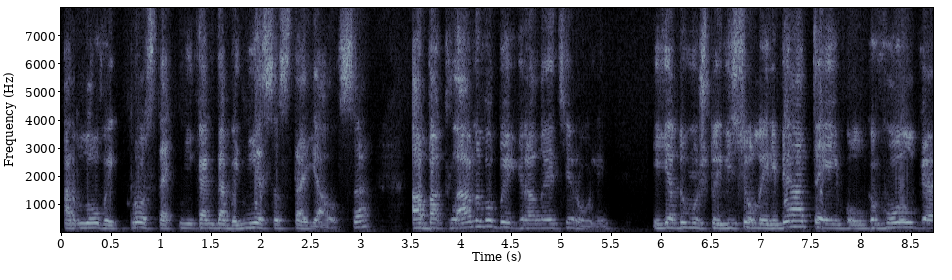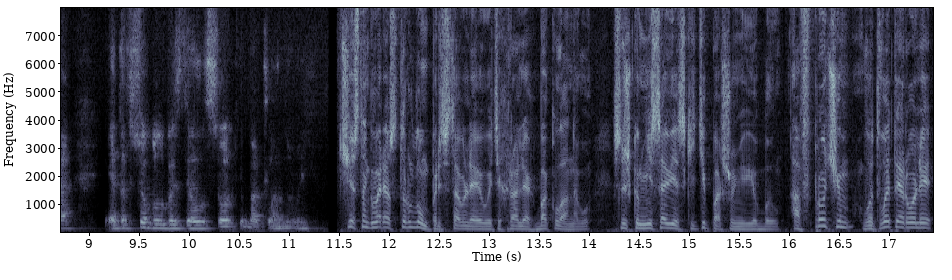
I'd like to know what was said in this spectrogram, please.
Орловой просто никогда бы не состоялся, а Бакланова бы играла эти роли. И я думаю, что и «Веселые ребята», и «Волга-Волга» это все было бы сделано с Ольгой Баклановой. Честно говоря, с трудом представляю в этих ролях Бакланову. Слишком не советский типаж у нее был. А впрочем, вот в этой роли,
